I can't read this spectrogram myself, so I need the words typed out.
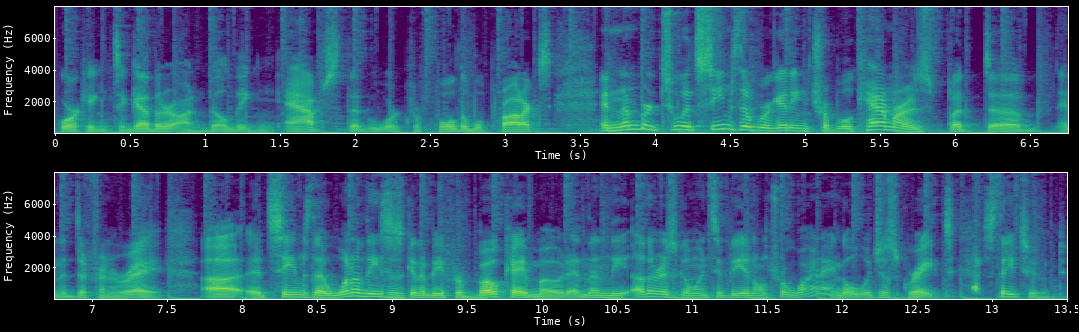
working together on building apps that work for foldable products. And number two, it seems that we're getting triple cameras, but uh, in a different array. Uh, it seems that one of these is going to be for bokeh mode, and then the other is going to be an ultra wide angle, which is great. Stay tuned.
